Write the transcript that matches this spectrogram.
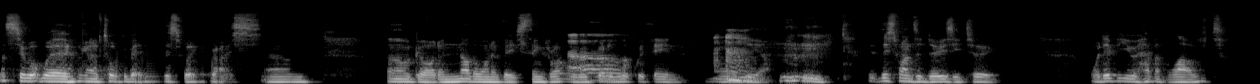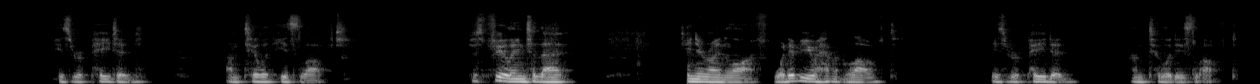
let's see what we're, we're going to talk about this week, Grace. Um, oh God, another one of these things, right? Where we've got to oh. look within. Oh dear, this one's a doozy too. Whatever you haven't loved is repeated until it is loved. Just feel into that in your own life. Whatever you haven't loved is repeated until it is loved.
